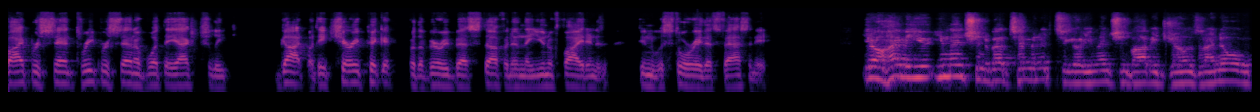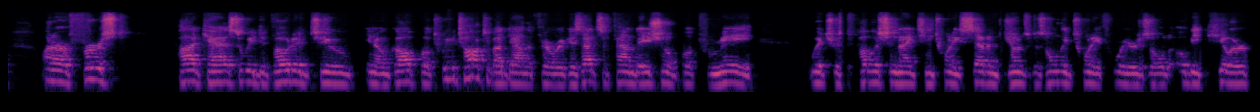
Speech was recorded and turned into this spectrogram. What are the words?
5%, 3% of what they actually got, but they cherry pick it for the very best stuff and then they unify it into, into a story that's fascinating. You know, Jaime, you, you mentioned about 10 minutes ago, you mentioned Bobby Jones. And I know on our first podcast we devoted to, you know, golf books, we talked about Down the Fairway because that's a foundational book for me, which was published in 1927. Jones was only 24 years old. O.B. Keeler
